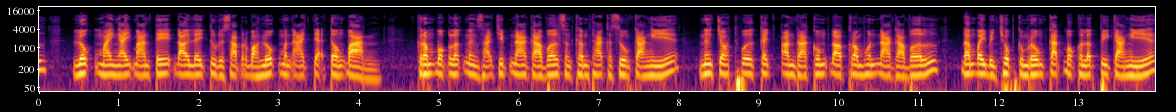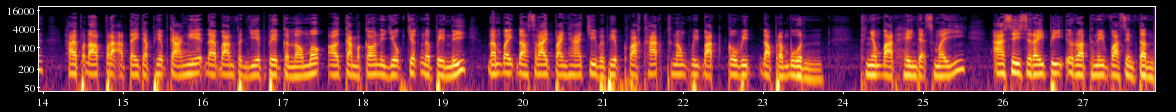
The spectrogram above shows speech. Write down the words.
លោកម៉ៃងៃបានទេដោយលេខទូរស័ព្ទរបស់លោកមិនអាចតាក់ទងបានក្រុមបុគ្គលិកនិងសហជីព Nagavel សង្ឃឹមថាក្រសួងការងារនឹងចោះធ្វើកិច្ចអន្តរាគមន៍ដល់ក្រុមហ៊ុន Nagavel ដើម្បីបញ្ឈប់គម្រោងកាត់បុគ្គលិកពីការងារហើយផ្ដល់ប្រាក់អតីតភាពការងារដែលបានពន្យាពេលកន្លងមកឲ្យកម្មករនិយោជិកនៅពេលនេះ ដើម្បីដោះស្រាយបញ្ហាជីវភាពខ្វះខាតក្នុងវិបត្តិ COVID-19 ខ្ញុំបាទហេងរស្មី អាស៊ីសេរីពីរដ្ឋធានី Washington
